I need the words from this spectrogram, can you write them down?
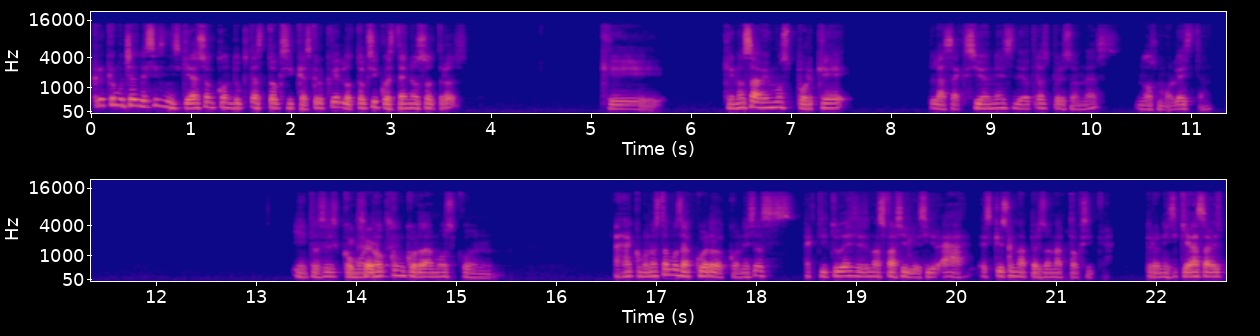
creo que muchas veces ni siquiera son conductas tóxicas. Creo que lo tóxico está en nosotros. Que, que no sabemos por qué las acciones de otras personas nos molestan. Y entonces, como no concordamos con. Ajá, como no estamos de acuerdo con esas actitudes, es más fácil decir, ah, es que es una persona tóxica. Pero ni siquiera sabes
